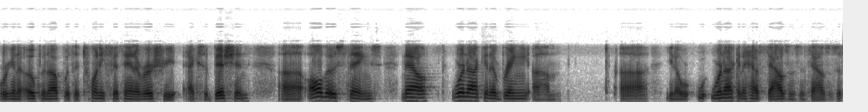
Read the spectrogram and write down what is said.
We're going to open up with a 25th anniversary exhibition. Uh, all those things. Now we're not going to bring. Um, uh, you know, we're not going to have thousands and thousands of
